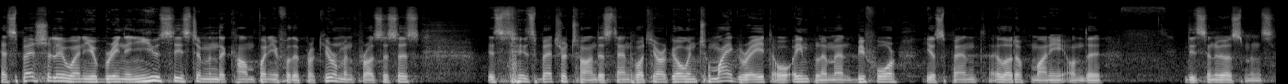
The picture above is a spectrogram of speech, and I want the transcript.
especially when you bring a new system in the company for the procurement processes it's, it's better to understand what you're going to migrate or implement before you spend a lot of money on the these investments.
